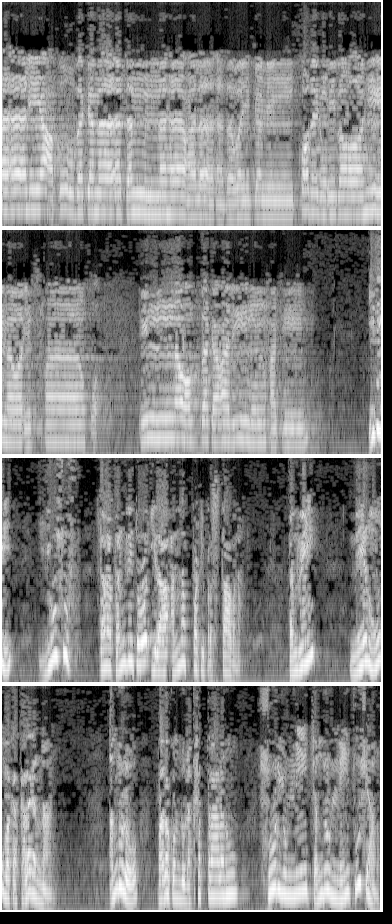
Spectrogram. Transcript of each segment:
آل يعقوب كما أتمها على أبويك من قبل إبراهيم وإسحاق إن ربك عليم حكيم ఇది యూసుఫ్ తన తండ్రితో ఇలా అన్నప్పటి ప్రస్తావన తండ్రి నేను ఒక కలగన్నాను అందులో పదకొండు నక్షత్రాలను సూర్యుణ్ణి చంద్రుణ్ణి చూశాను.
